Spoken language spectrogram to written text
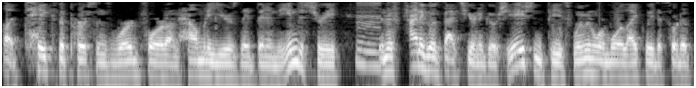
uh, take the person's word for it on how many years they've been in the industry. Hmm. And this kind of goes back to your negotiation piece. Women were more likely to sort of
